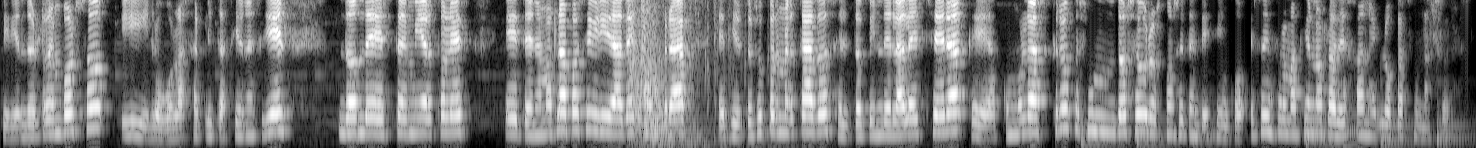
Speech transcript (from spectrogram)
pidiendo el reembolso y luego las aplicaciones GEL, donde este miércoles eh, tenemos la posibilidad de comprar en ciertos supermercados el topping de la lechera que acumulas, creo que es un 2,75 euros. Esa información nos la deja en el blog hace unas horas.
